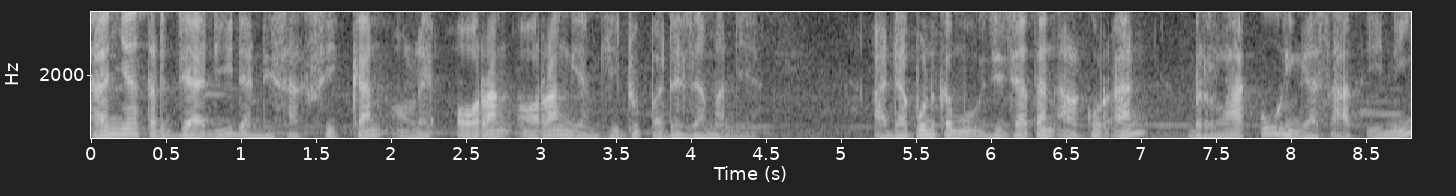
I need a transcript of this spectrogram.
Hanya terjadi dan disaksikan oleh orang-orang yang hidup pada zamannya. Adapun kemukjizatan Al-Quran berlaku hingga saat ini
